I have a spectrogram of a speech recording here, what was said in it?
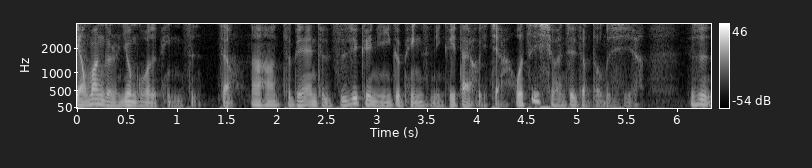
两万个人用过的瓶子，这样，那他这边 Andes 直接给你一个瓶子，你可以带回家。我自己喜欢这种东西啊，就是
